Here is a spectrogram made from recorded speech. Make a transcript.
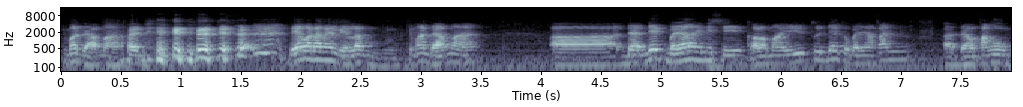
cuma drama dia mana main film cuma drama. Eh, dan dia kebanyakan ini sih kalau Mayu itu dia kebanyakan uh, drama panggung.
